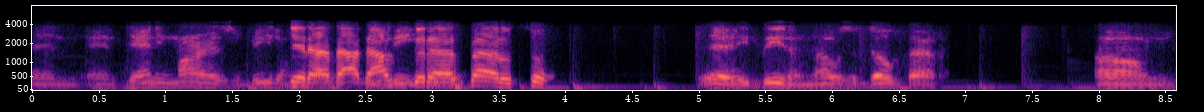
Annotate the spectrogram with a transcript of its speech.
and and Danny Myers beat him. Yeah, that that, that was a good ass battle too. Yeah, he beat him. That was a dope battle. Um,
